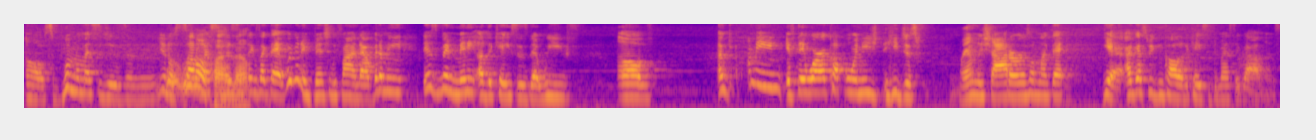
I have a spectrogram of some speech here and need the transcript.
uh, subliminal messages and you know We're subtle messages and out. things like that. We're gonna eventually find out. But I mean, there's been many other cases that we've of. I I mean, if they were a couple and he he just randomly shot her or something like that, yeah, I guess we can call it a case of domestic violence.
